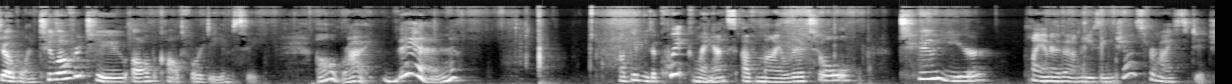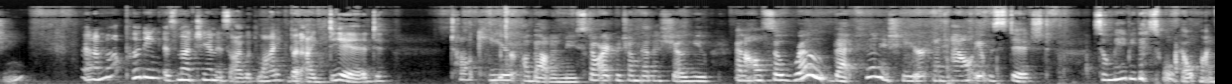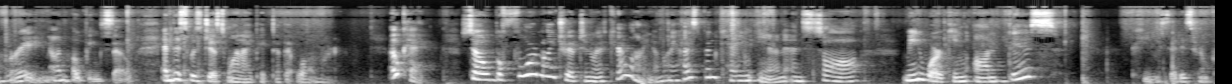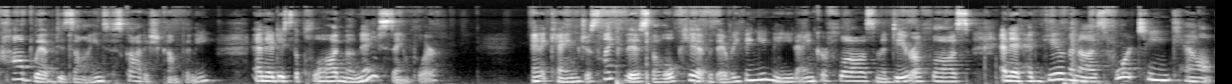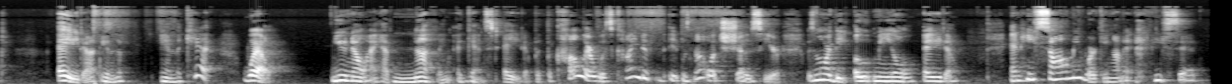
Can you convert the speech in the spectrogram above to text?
Jobelan, two over two, all the called for DMC. All right, then I'll give you the quick glance of my little two-year planner that I'm using just for my stitching. And I'm not putting as much in as I would like, but I did talk here about a new start, which I'm gonna show you. And I also wrote that finish here and how it was stitched. So maybe this will help my brain. I'm hoping so. And this was just one I picked up at Walmart. So before my trip to North Carolina, my husband came in and saw me working on this piece that is from Cobweb Designs, a Scottish company, and it is the Claude Monet sampler. And it came just like this, the whole kit with everything you need, anchor floss, Madeira floss, and it had given us 14 count Aida in the, in the kit. Well, you know I have nothing against Aida, but the color was kind of, it was not what shows here. It was more the oatmeal Aida. And he saw me working on it and he said,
